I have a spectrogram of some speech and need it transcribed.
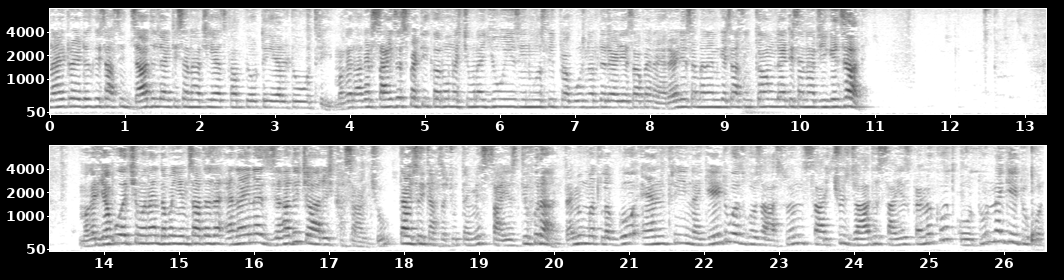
नाइट्राइडस गई ज़्यादा lattice energy as compare to L two three मगर अगर साइजस पे करोन वन U is inversely proportional to radius of an radius of an गई कम लैटिस एनर्जी गई ज़्यादा मगर यपर दपान ये सात एनाइन ज़्यादा चार्ज खसान तम समिस साइज़ तुरान तमिक मतलब गो एन थ्री नेगेटिव गोस ज़्यादा साइज़ कमे ओ टू नेगेटिव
